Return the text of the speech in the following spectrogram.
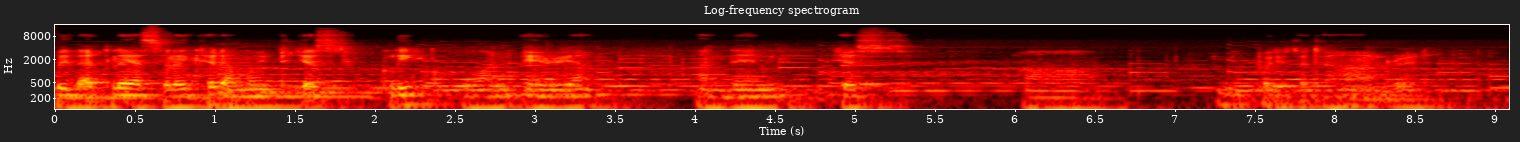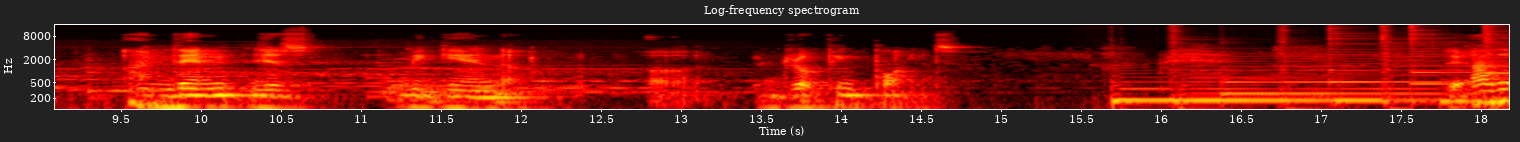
with that layer selected I'm going to just click one area and then just uh, put it at hundred. And then just begin uh, dropping points. The other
